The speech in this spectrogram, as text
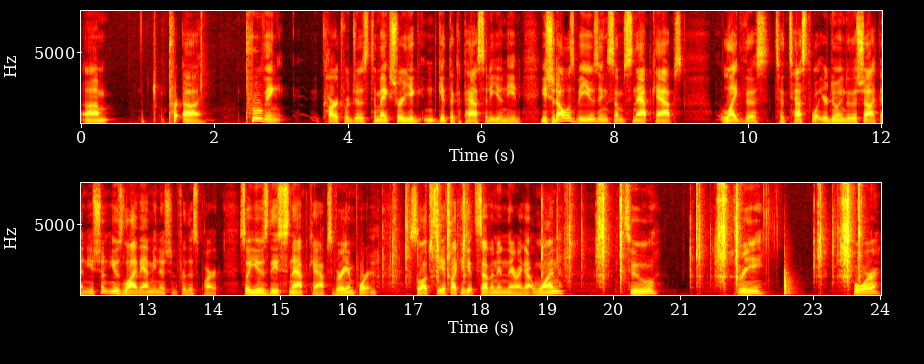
um, pr uh, proving cartridges to make sure you get the capacity you need. You should always be using some snap caps like this to test what you're doing to the shotgun. You shouldn't use live ammunition for this part. So use these snap caps, very important. So let's see if I can get seven in there. I got one, two, three, four,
